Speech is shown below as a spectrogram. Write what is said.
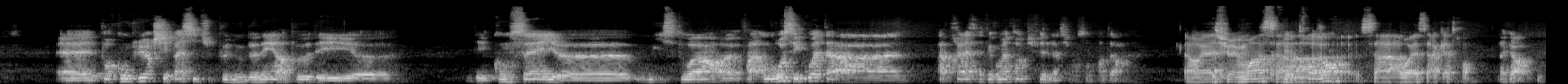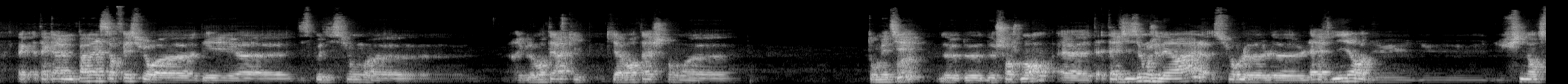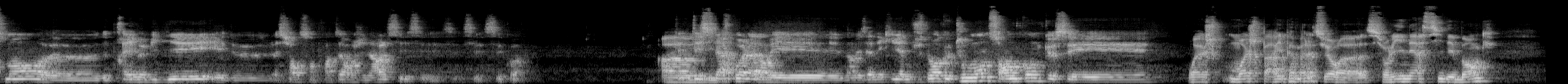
Pour conclure, je sais pas si tu peux nous donner un peu des des conseils ou histoires. Enfin, en gros, c'est quoi ta après ça fait combien de temps que tu fais de l'assurance emprunteur là Alors rassurez-moi, Ça ça, fait trois ans ça, ouais, ça a 4 ans. D'accord. T'as t'as quand même pas mal surfé sur euh, des euh, dispositions euh, réglementaires qui, qui avantagent ton, ton métier de, de, de changement, ta, vision générale sur l'avenir le, du, du, du, financement de prêts immobiliers et de l'assurance emprunteur en général, c'est quoi? T'espères quoi là dans les, dans les années qui viennent Justement que tout le monde se rende compte que c'est... Ouais, je, moi je parie pas mal sur, euh, sur l'inertie des banques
